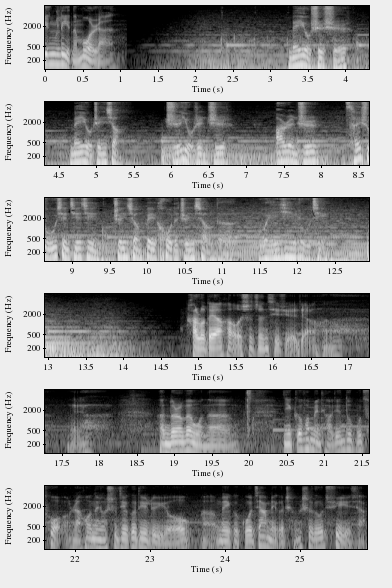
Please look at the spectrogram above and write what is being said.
经历的漠然，没有事实，没有真相，只有认知，而认知才是无限接近真相背后的真相的唯一路径。Hello，大家好，我是蒸汽学长哈。哎呀，很多人问我呢，你各方面条件都不错，然后呢又世界各地旅游啊，每个国家每个城市都去一下。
